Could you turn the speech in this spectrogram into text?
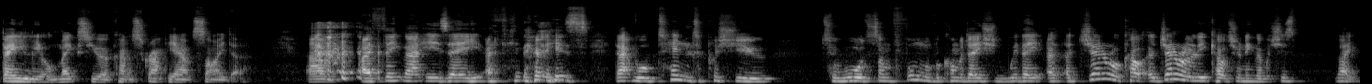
Balliol makes you a kind of scrappy outsider, um, I think that is a I think there is that will tend to push you towards some form of accommodation with a, a, a general a general elite culture in England, which is like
